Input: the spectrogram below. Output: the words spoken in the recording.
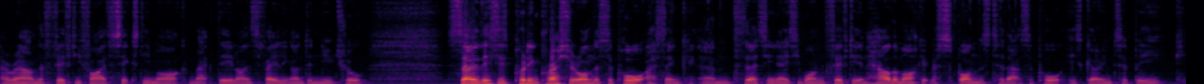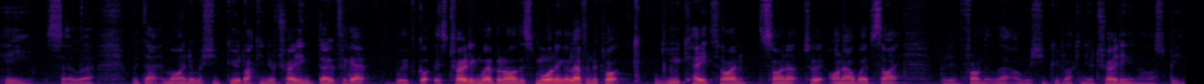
around the 55-60 mark. MACD lines failing under neutral. So this is putting pressure on the support, I think, um, 1381.50, and how the market responds to that support is going to be key. So uh, with that in mind, I wish you good luck in your trading. Don't forget, we've got this trading webinar this morning, 11 o'clock UK time. Sign up to it on our website. But in front of that, I wish you good luck in your trading, and I'll speak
